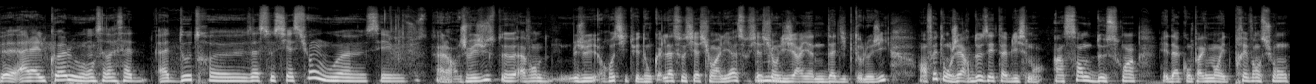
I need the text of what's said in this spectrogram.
à l'alcool ou on s'adresse à, à d'autres euh, associations ou euh, c'est juste. Alors, je vais juste, avant de je vais resituer, donc l'association ALIA, Association Mhm. ligérienne d'addictologie, en fait, on gère deux établissements, un centre de soins et d'accompagnement et de prévention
